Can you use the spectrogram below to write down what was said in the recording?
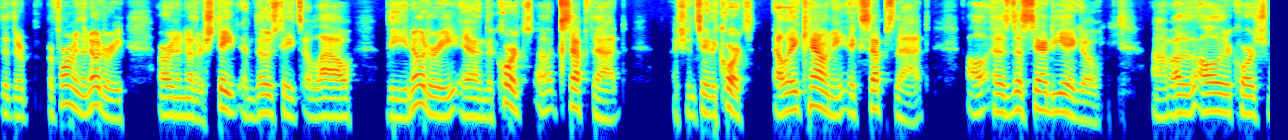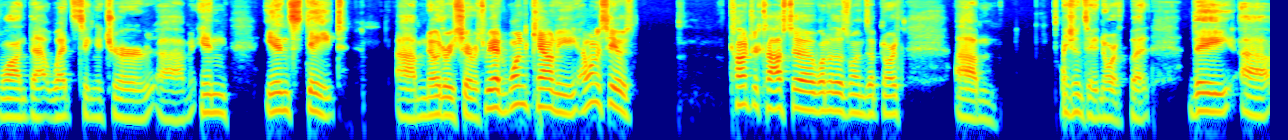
that they're performing the notary are in another state, and those states allow the notary, and the courts accept that. I shouldn't say the courts. LA County accepts that, as does San Diego. Um, other, all other courts want that wet signature um, in in state um, notary service. We had one county. I want to say it was Contra Costa, one of those ones up north. Um, I shouldn't say north, but they uh,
